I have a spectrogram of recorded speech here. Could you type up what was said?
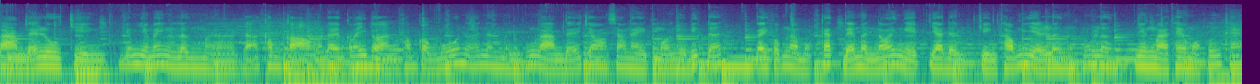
làm để lưu truyền, giống như mấy cái lưng mà đã không còn ở đây, có mấy đoàn không còn múa nữa, nên mình cũng làm để cho sau này mọi người biết đến. Đây cũng là một cách để mình nói nghiệp gia đình, truyền thống về lưng, múa lưng, nhưng mà theo một hướng khác.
